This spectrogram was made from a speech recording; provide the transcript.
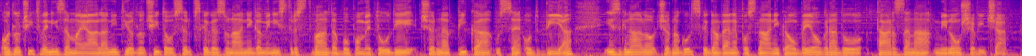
Odločitve ni zamajala niti odločitev srpskega zunanjega ministrstva, da bo po metodi črna pika vse odbija, izgnalo črnogorskega veleposlanika v Beogradu Tarzana Miloševiča.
